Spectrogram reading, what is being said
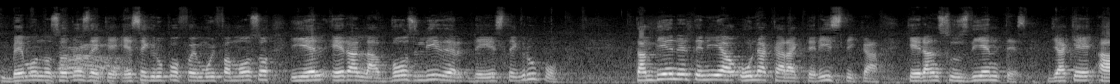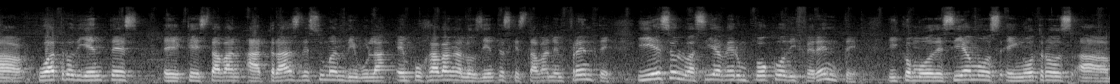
Vemos nosotros de que ese grupo fue muy famoso y él era la voz líder de este grupo. También él tenía una característica que eran sus dientes, ya que a cuatro dientes eh, que estaban atrás de su mandíbula empujaban a los dientes que estaban enfrente y eso lo hacía ver un poco diferente. Y como decíamos en otros, uh,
